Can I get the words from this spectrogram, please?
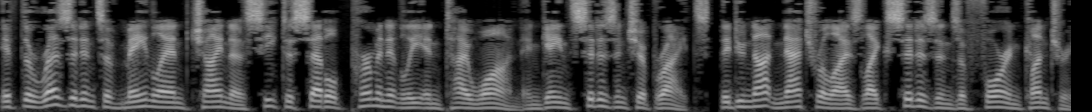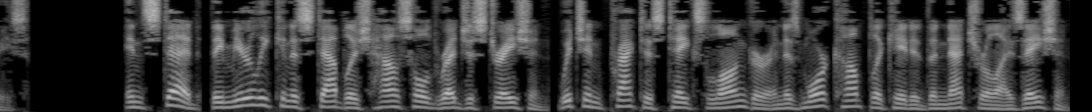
If the residents of mainland China seek to settle permanently in Taiwan and gain citizenship rights, they do not naturalize like citizens of foreign countries. Instead, they merely can establish household registration, which in practice takes longer and is more complicated than naturalization.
